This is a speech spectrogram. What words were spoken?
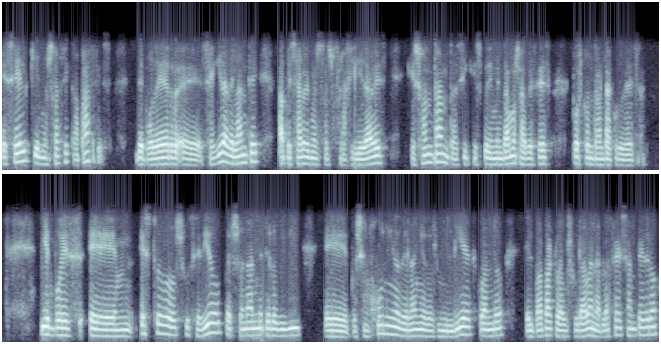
es Él quien nos hace capaces de poder eh, seguir adelante a pesar de nuestras fragilidades que son tantas y que experimentamos a veces pues con tanta crudeza. Bien, pues eh, esto sucedió, personalmente lo viví eh, pues en junio del año 2010 cuando el Papa clausuraba en la Plaza de San Pedro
